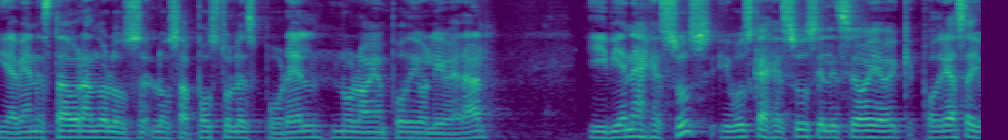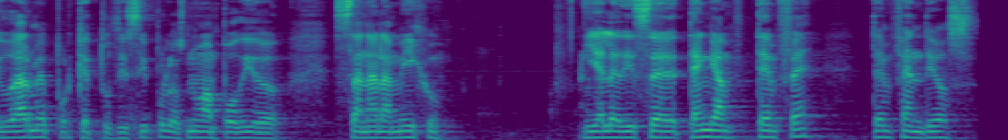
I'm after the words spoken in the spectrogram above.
y habían estado orando los, los apóstoles por él, no lo habían podido liberar. Y viene a Jesús y busca a Jesús y le dice, oye, ¿podrías ayudarme porque tus discípulos no han podido sanar a mi hijo? Y él le dice, Tengan, ten fe, ten fe en Dios.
